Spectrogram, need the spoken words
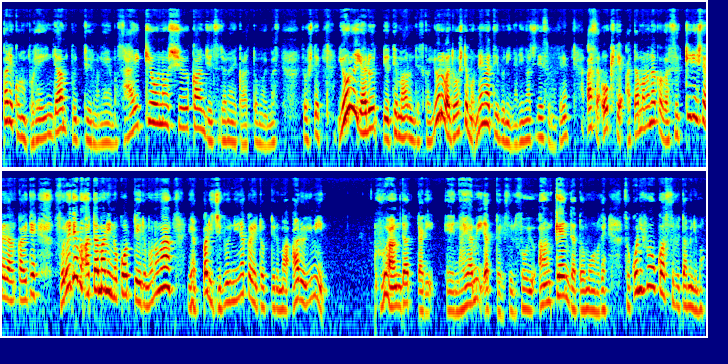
ぱりこのブレインダンプっていうのはねもう最強の習慣術じゃないかなと思いますそして夜やるっていう手もあるんですが夜はどうしてもネガティブになりがちですのでね朝起きて頭の中がすっきりした段階でそれでも頭に残っているものがやっぱり自分の中にとってる、まあ、ある意味、不安だったり、えー、悩みだったりするそういう案件だと思うので、そこにフォーカスするためにも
